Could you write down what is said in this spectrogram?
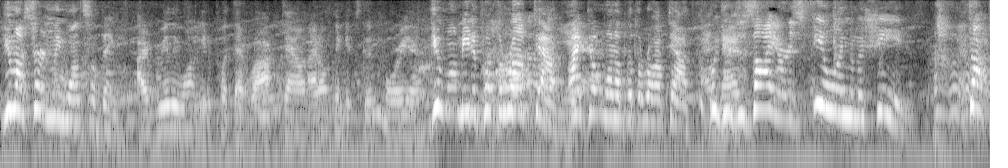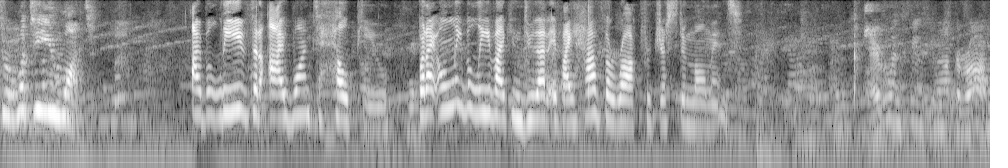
You must certainly want something. I really want you to put that rock down. I don't think it's good for you. You want me to put the rock down? I don't want to put the rock down. But your desire is fueling the machine. Doctor, what do you want? I believe that I want to help you, but I only believe I can do that if I have the rock for just a moment. Everyone seems to want the rock.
